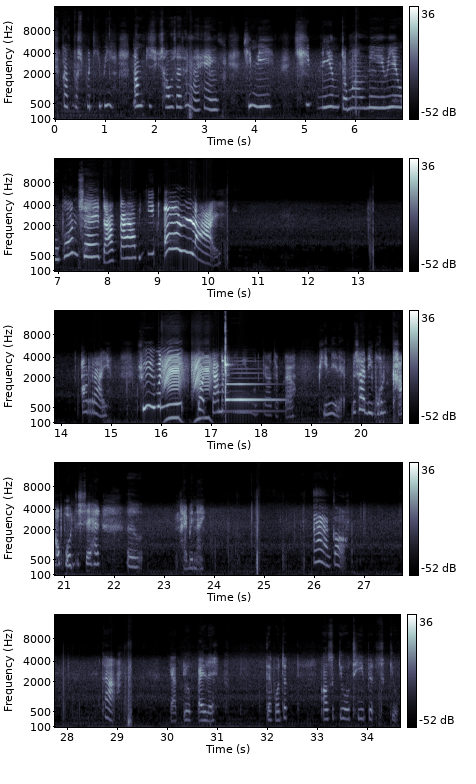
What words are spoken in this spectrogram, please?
สกับวัสดุทีวีน้องจะชาวใช้ทั้งหลายแห่งคลิปนี้คลิปนี้จะมารีวิวพ่นแชร์จากกาวิทออนไลน์อะไรคือวันนี้กดการมารีวิวกาวจากกาพี่นี่แหละไม่ใช่ดีผลขาวผลแชร์เออหายไปไหนอ่าก็ถ้า อยากดูไปเลย แต่ผมจะเอาสกิลที่เป็นสกิล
